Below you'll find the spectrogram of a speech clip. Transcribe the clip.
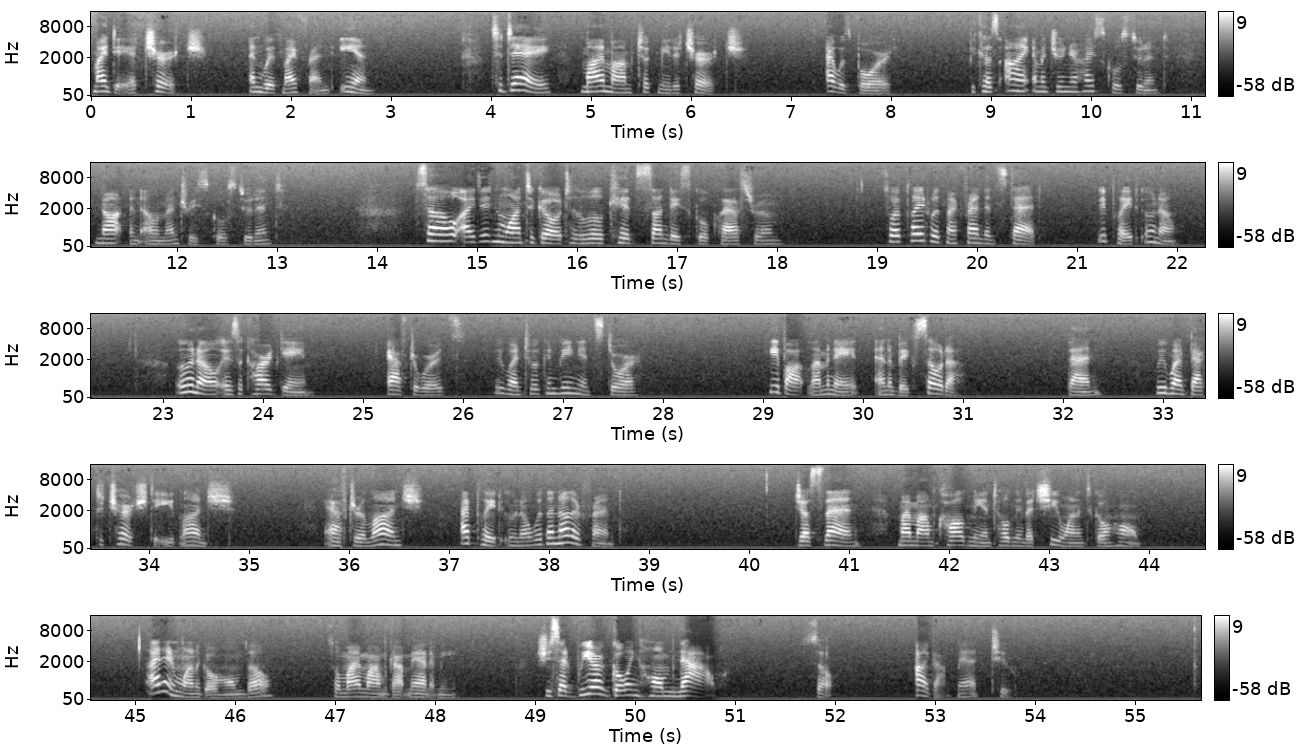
my day at church, and with my friend Ian. Today, my mom took me to church. I was bored, because I am a junior high school student, not an elementary school student. So I didn't want to go to the little kids' Sunday school classroom. So I played with my friend instead. We played Uno. Uno is a card game. Afterwards, we went to a convenience store. He bought lemonade and a big soda. Then, we went back to church to eat lunch. After lunch, I played Uno with another friend. Just then, my mom called me and told me that she wanted to go home. I didn't want to go home, though, so my mom got mad at me. She said, We are going home now. So, I got mad too.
